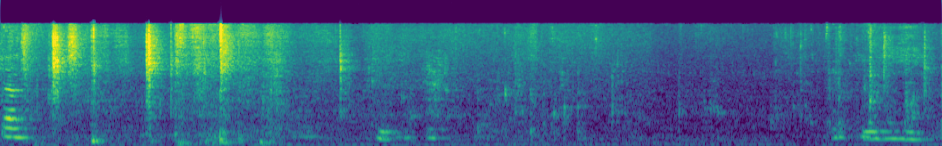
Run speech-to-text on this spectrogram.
Vâng. Thank you.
